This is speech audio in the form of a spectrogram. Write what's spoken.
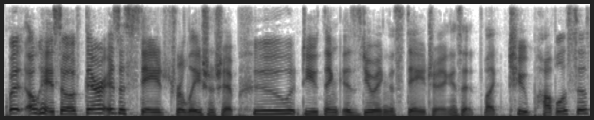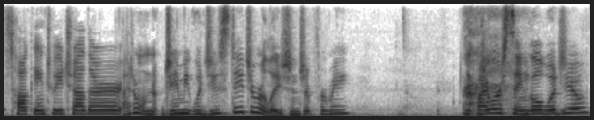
But okay, so if there is a staged relationship, who do you think is doing the staging? Is it like two publicists talking to each other? I don't know. Jamie, would you stage a relationship for me? If I were single, would you?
